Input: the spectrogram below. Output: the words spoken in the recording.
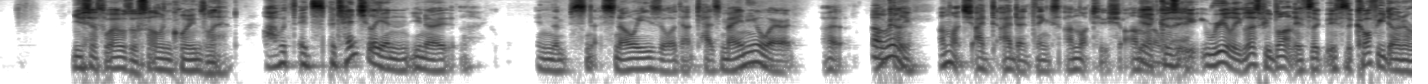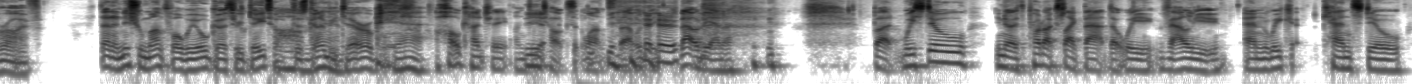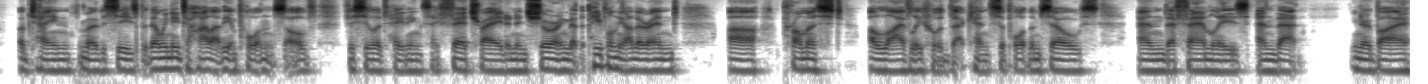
New South Wales or southern Queensland. I would. It's potentially in you know, in the sn- snowies or down Tasmania where it. Uh, oh okay. really? I'm not. I, I don't think so. I'm not too sure. I'm yeah, because really, let's be blunt. If the if the coffee don't arrive, that initial month while we all go through detox oh, is going to be terrible. Yeah, a whole country on yeah. detox at once. That would be that would be Anna. but we still, you know, products like that that we value, and we c- can still obtain from overseas, but then we need to highlight the importance of facilitating, say, fair trade and ensuring that the people on the other end are promised a livelihood that can support themselves and their families, and that, you know, by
